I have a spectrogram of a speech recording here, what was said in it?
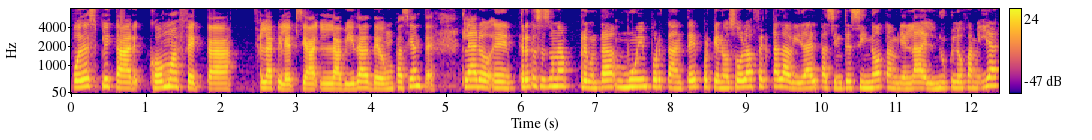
¿Puede explicar cómo afecta la epilepsia la vida de un paciente? Claro, eh, creo que esa es una pregunta muy importante porque no solo afecta la vida del paciente, sino también la del núcleo familiar.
